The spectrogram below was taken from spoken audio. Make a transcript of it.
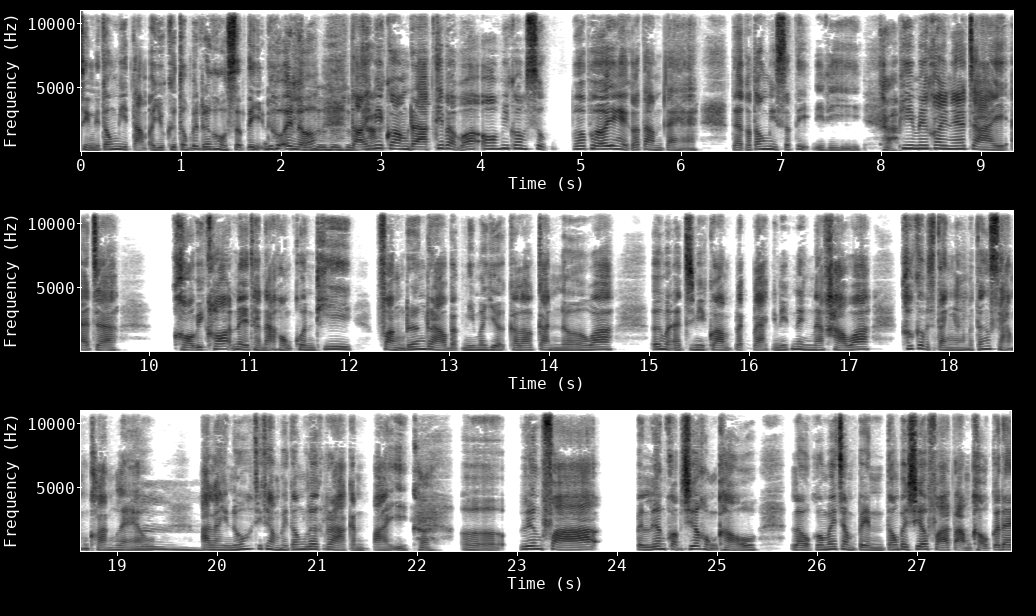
สิ่งที่ต้องมีตามอายุคือต้องเป็นเรื่องของสติด้วยเนอะต่อให้มีความรักที่แบบว่าอ๋อมีความสุขเพ้อเพ้อยังไงก็ตามแต่ แต่ก็ต้องมีสติดีๆ พี่ไม่ค่อยแน่ใจอาจจะขอวิเคราะห์ในฐานะของคนที่ฟังเรื่องราวแบบนี้มาเยอะก็แล้วกันเนอะว่าเออมันอาจจะมีความแปลกๆอยู่นิดนึงนะคะ ว่าเขาเกิดจะแต่งงานมาตั้งสามครั้งแล้วอืมอะไรเนอะที่ทำให้ต้องเลิกรากันไปค่ะเออเรื่องฟ้า เป็นเรื่องความเชื่อของเขา เราก็ไม่จำเป็นต้องไปเชื่อฟ้าตามเขาก็ได้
